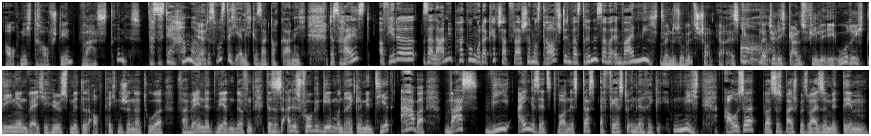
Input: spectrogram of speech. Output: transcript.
auch nicht draufstehen, was drin ist. Das ist der Hammer. Ja. Und das wusste ich ehrlich gesagt auch gar nicht. Das heißt, auf jeder Salamipackung oder Ketchupflasche muss draufstehen, was drin ist, aber im Wein nicht. Wenn du so willst, schon. Ja, es gibt oh. natürlich ganz viele EU EU-Richtlinien, welche Hilfsmittel, auch technischer Natur, verwendet werden dürfen. Das ist alles vorgegeben und reglementiert. Aber was wie eingesetzt worden ist, das erfährst du in der Regel eben nicht. Außer du hast es beispielsweise mit dem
